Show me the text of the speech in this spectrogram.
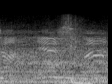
Santa is back.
